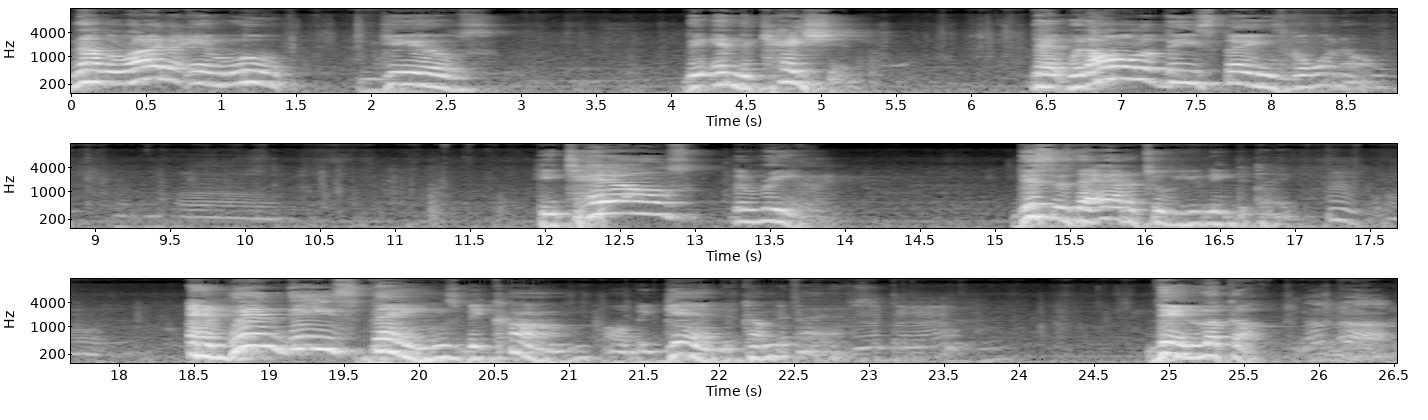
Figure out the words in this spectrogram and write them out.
Now, the writer in Luke gives the indication that with all of these things going on, he tells the reader this is the attitude you need to take. And when these things become or begin to come to pass, then look up. Look up.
